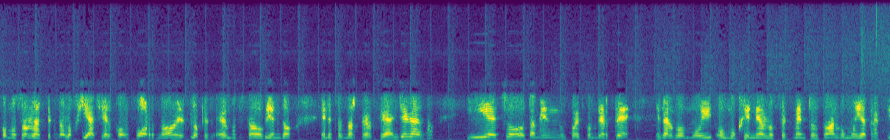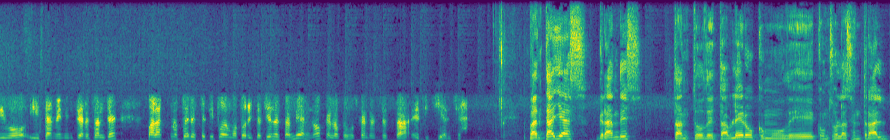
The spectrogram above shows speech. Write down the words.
como son las tecnologías y el confort, ¿no? Es lo que hemos estado viendo en estas marcas que han llegado y eso también pues convierte en algo muy homogéneo los segmentos, ¿no? Algo muy atractivo y también interesante para conocer este tipo de motorizaciones también, ¿no? Que lo que buscan es esta eficiencia. Pantallas grandes, tanto de tablero como de consola central.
